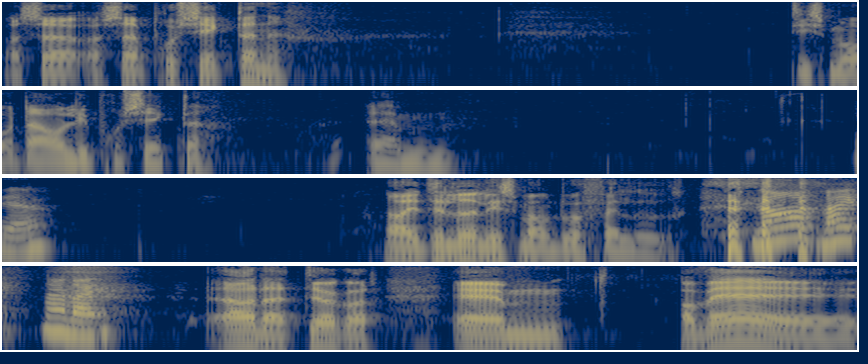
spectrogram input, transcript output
Og så, og så projekterne. De små daglige projekter. Øhm, Ja. Nå, det lyder ligesom om, du har faldet ud. Nå, nej, nej, nej. Ja, nej, det var godt. Øhm, og hvad...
